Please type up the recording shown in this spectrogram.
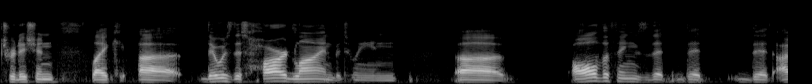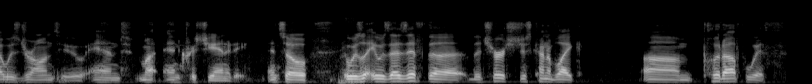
tradition. Like uh, there was this hard line between uh, all the things that that that I was drawn to and my, and Christianity. And so right. it was it was as if the the church just kind of like um, put up with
